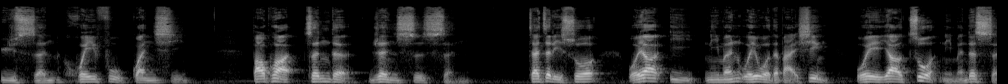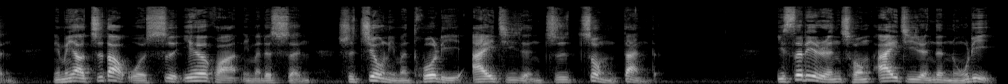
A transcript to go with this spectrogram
与神恢复关系，包括真的认识神。在这里说。我要以你们为我的百姓，我也要做你们的神。你们要知道，我是耶和华你们的神，是救你们脱离埃及人之重担的。以色列人从埃及人的奴隶，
